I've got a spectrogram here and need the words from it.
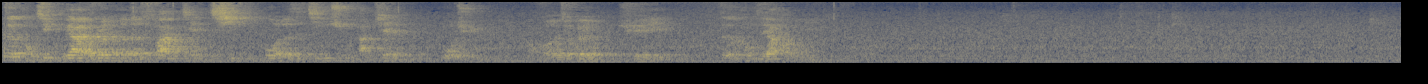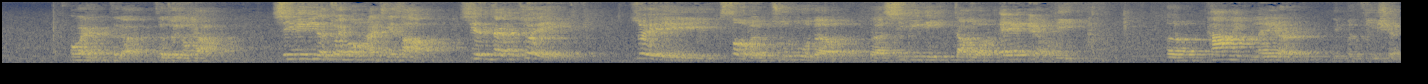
这个空气不要有任何的酸碱气或者是金属导线过去，否则就会有缺点。这个控制要好一点。OK，这个这个最重要，CBD 的最后，我们来介绍现在最最受人注目的的 CBD 叫做 ALD，atomic layer in position。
